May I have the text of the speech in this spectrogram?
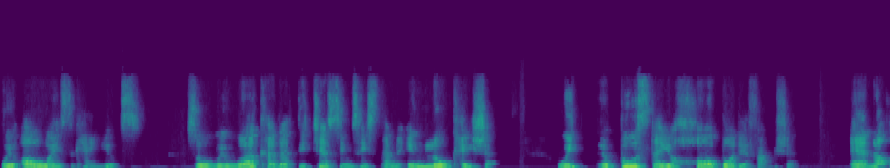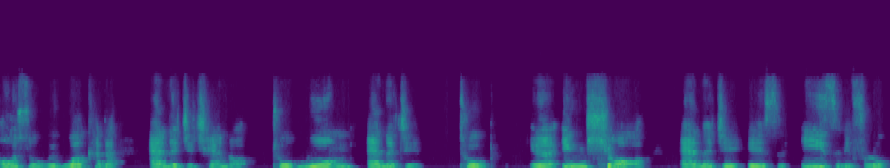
we always can use. So we work at the digestion system in location. We boost your whole body function. And also we work at the energy channel to warm energy to uh, ensure energy is easily flow.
